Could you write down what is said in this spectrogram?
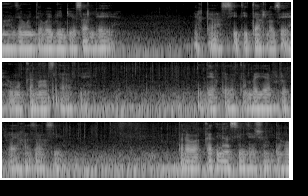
মাঝে মধ্যে ওই ভিডিও চাললে একটা স্মৃতি থাকল যে, অমুক কেন আসলে আপনি দেখতে দেখতে আমরা এয়ারপোর্ট প্রায় কাছাকাছি তারা বাক্কা দিন আসছিল দেশ, দেখো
